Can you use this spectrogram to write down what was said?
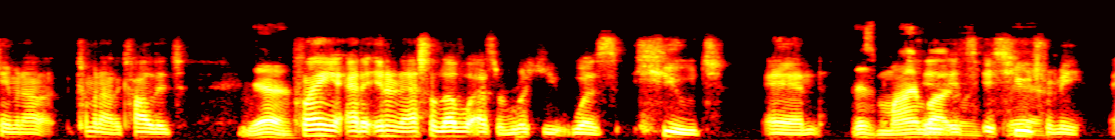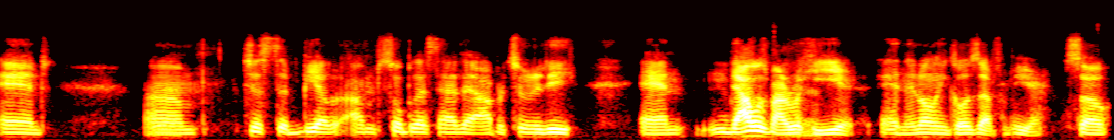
coming out coming out of college, Yeah. playing at an international level as a rookie was huge, and it, mind boggling. it's it's huge Yeah. for me. And Yeah. um, just to be able, I'm so blessed to have that opportunity, and that was my rookie year, and it only goes up from here. So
